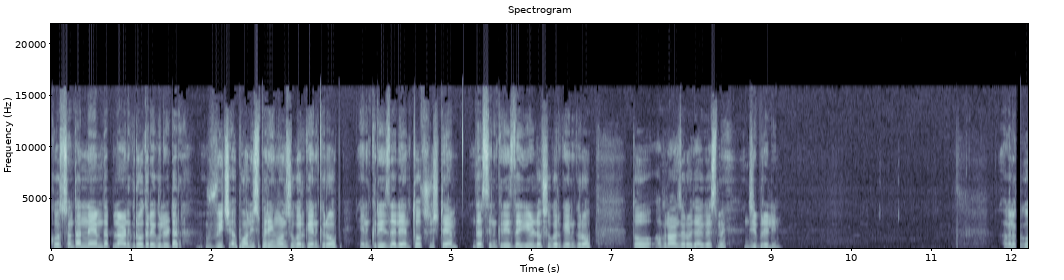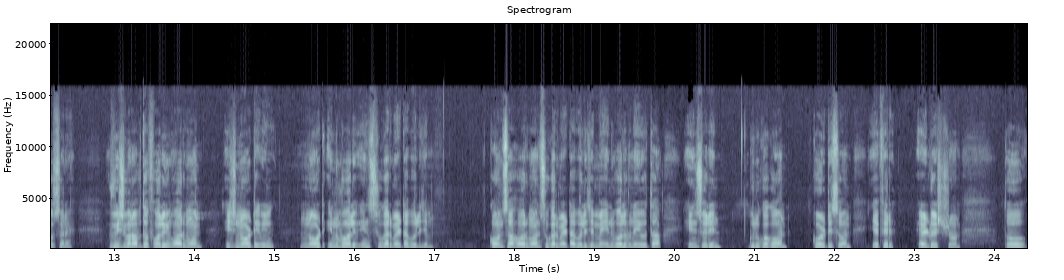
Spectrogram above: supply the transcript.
question था name the plant growth regulator which upon spring on sugar cane crop increase the length of system thus increase the yield of sugar cane crop तो अपना आंसर हो जाएगा इसमें जिब्रेलिन। अगला क्वेश्चन है which one of the following hormone is not in not involve in sugar metabolism कौन सा हार्मोन शुगर मेटाबॉलिज्म में इन्वॉल्व नहीं होता? इंसुलिन ग्लूकागोन कोर्टिसोन या फिर एल्डोस्ट्रोन तो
